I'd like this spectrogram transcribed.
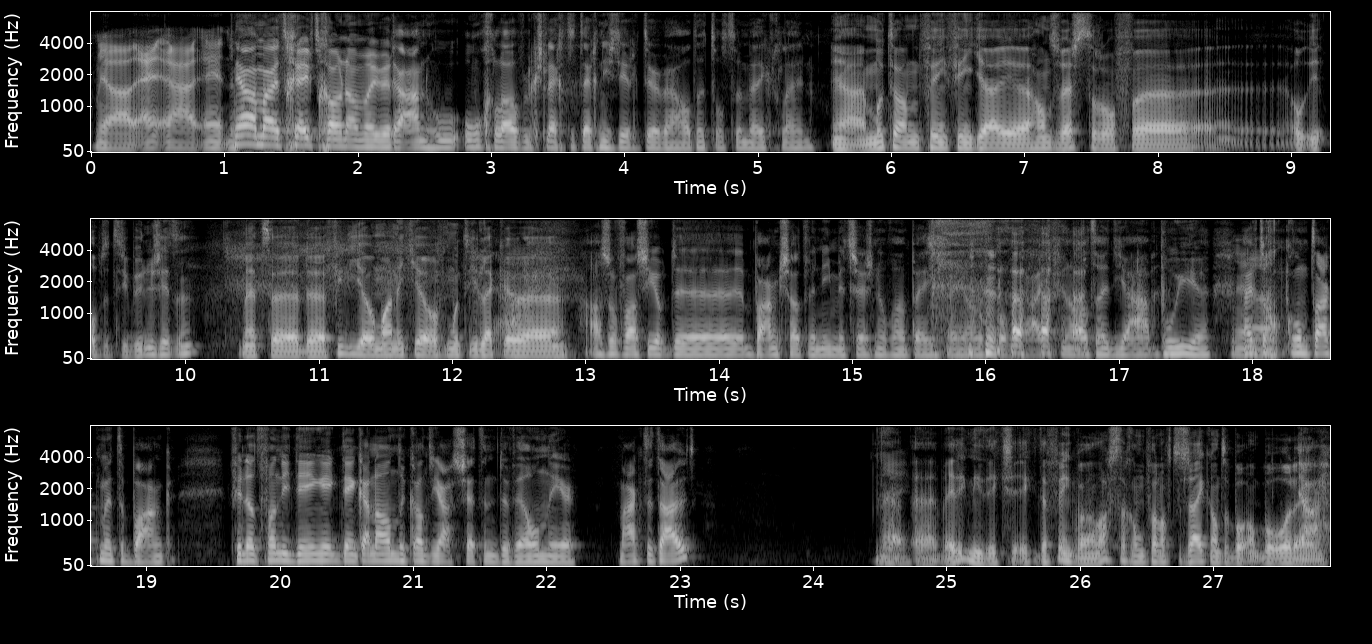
Ja, en, ja, en, Ja, maar het geeft gewoon allemaal weer aan hoe ongelooflijk slechte technisch directeur we hadden tot een week geleden. Ja, en moet dan, vind, vind jij eh, Hans Westerhof eh, op, op de tribune zitten? Met eh, de videomannetje? Of moet hij lekker... Alsof als hij op de bank zat, we niet met 6-0 van PSV over. Ja, ik vind altijd, ja, boeien. Hij heeft toch contact met de bank. Ik vind dat van die dingen. Ik denk aan de andere kant, ja, zet hem er wel neer. Maakt het uit? Nee. eh, weet ik niet. Ik, ik, dat vind ik wel lastig om vanaf de zijkant te be- beoordelen. Ja.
